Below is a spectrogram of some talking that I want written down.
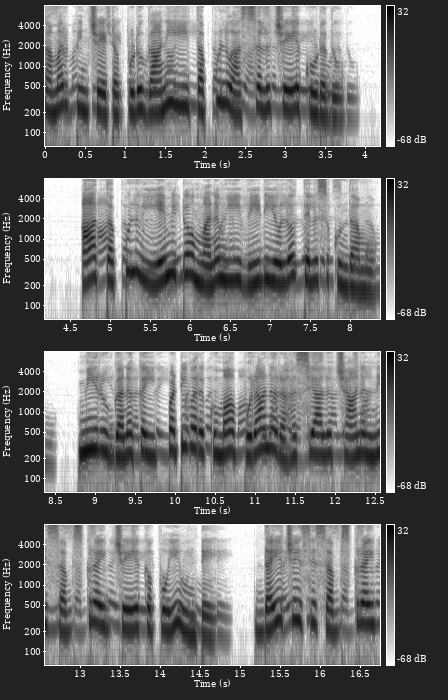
సమర్పించేటప్పుడు గాని ఈ తప్పులు అస్సలు చేయకూడదు. ఆ తప్పులు ఏమిటో మనం ఈ వీడియోలో తెలుసుకుందాము. మీరు గనక ఇప్పటివరకు మా పురాణ రహస్యాలు ఛానల్ని సబ్స్క్రైబ్ చేయకపోయి ఉంటే దయచేసి సబ్స్క్రైబ్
